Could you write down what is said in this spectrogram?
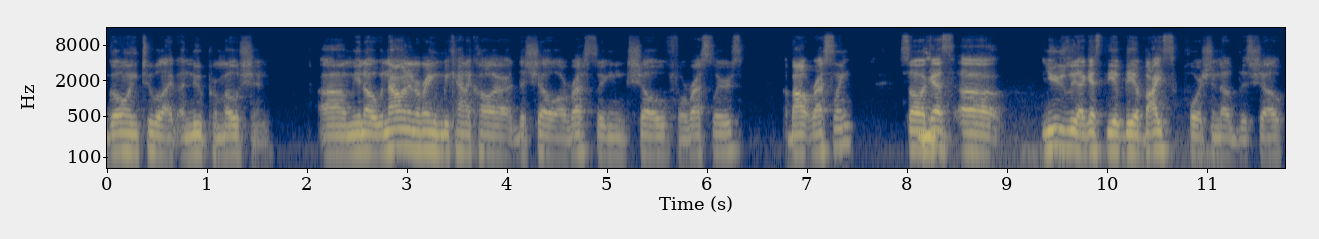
going to like a new promotion? Um, you know, now in the ring we kind of call our, the show a wrestling show for wrestlers about wrestling. So I Mhm. guess uh usually I guess the the advice portion of the show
